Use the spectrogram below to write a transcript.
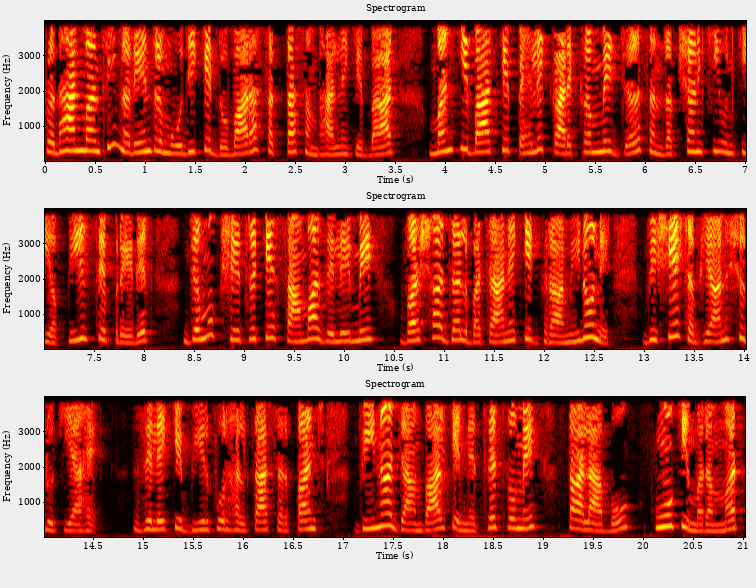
प्रधानमंत्री नरेंद्र मोदी के दोबारा सत्ता संभालने के बाद मन की बात के पहले कार्यक्रम में जल संरक्षण की उनकी अपील से प्रेरित जम्मू क्षेत्र के सांबा ज़िले में वर्षा जल बचाने के ग्रामीणों ने विशेष अभियान शुरू किया है। ज़िले के बीरपुर हल्का सरपंच वीना जामवाल के नेतृत्व में तालाबों, कुओं की मरम्मत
